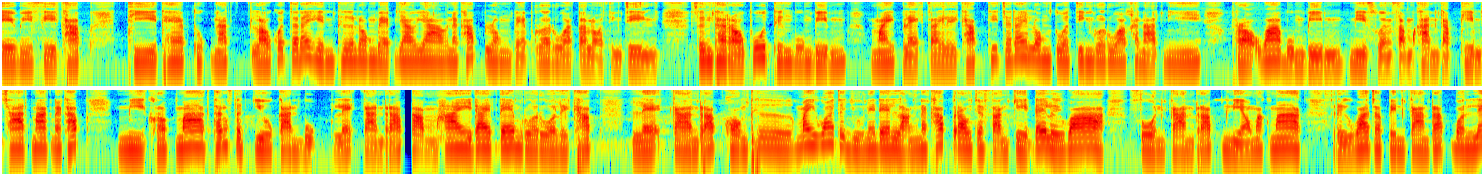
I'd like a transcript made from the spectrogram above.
AVC ครับ ที่แทบทุกนัดเราก็จะได้เห็นเธอลงแบบยาวๆนะครับ ลงแบบรัวๆตลอดจริงๆ ซึ่งถ้าเราพูดถึงบุ๋มบิ๋มไม่แปลกใจเลยครับ ที่จะได้ลงตัวจริงรัวๆขนาดนี้ เพราะว่าบุ๋มบิ๋มมีส่วนสำคัญกับทีมชาติมากนะครับ มีครบมากทั้งสกิลการบุกและการรับทำให้ได้แต้มรัวๆเลยครับ และการรับของเธอไม่ว่าจะอยู่ในแดนหลังนะครับ เราจะสังเกตได้เลยว่าโซนการรับเหนียวมากๆ หรือว่าจะเป็นการรับบอลแร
